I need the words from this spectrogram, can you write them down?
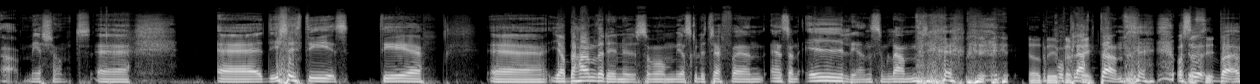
Ja, mer sånt. Eh, eh, det, det, det, eh, jag behandlar det nu som om jag skulle träffa en, en sån alien som landade ja, på perfekt. plattan och så ser- bara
